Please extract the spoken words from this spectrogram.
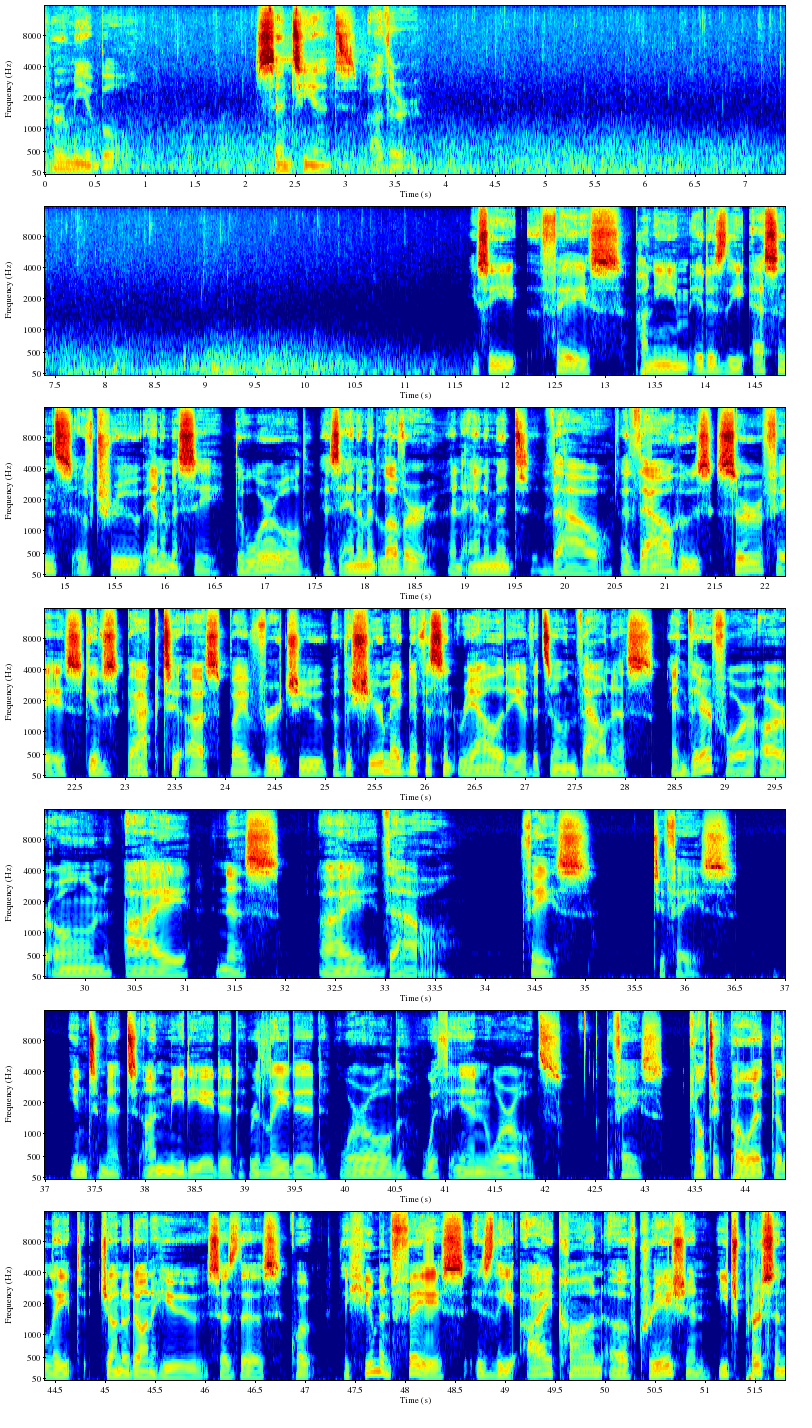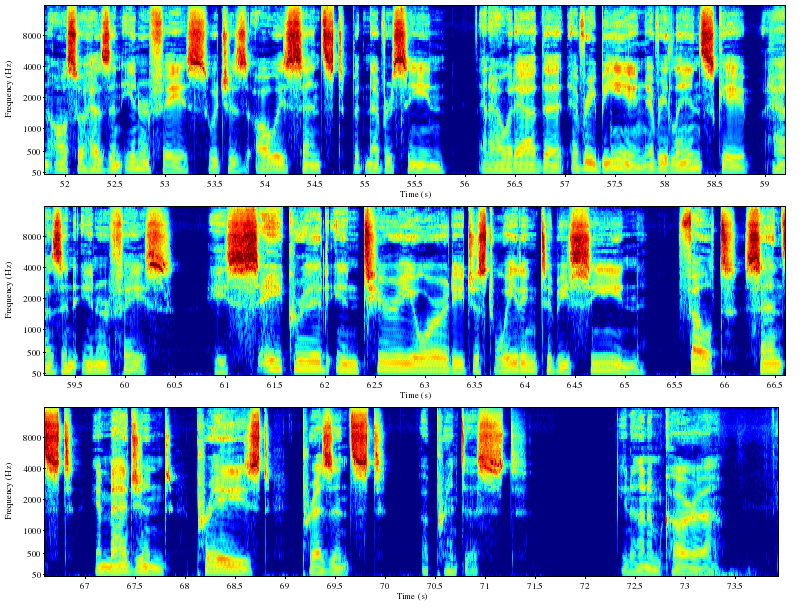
permeable, sentient other. You see, face, panim, it is the essence of true animacy. The world is animate lover, an animate thou, a thou whose surface gives back to us by virtue of the sheer magnificent reality of its own thou-ness, and therefore our own I-ness. I, thou, face to face intimate, unmediated, related world within worlds. The face. Celtic poet, the late John O'Donohue, says this quote, The human face is the icon of creation. Each person also has an inner face, which is always sensed but never seen. And I would add that every being, every landscape has an inner face, a sacred interiority just waiting to be seen, felt, sensed, imagined, praised, presenced, apprenticed. In Anam Cara,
